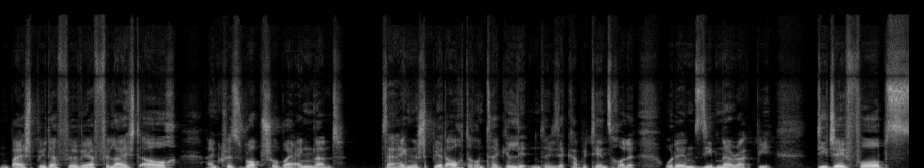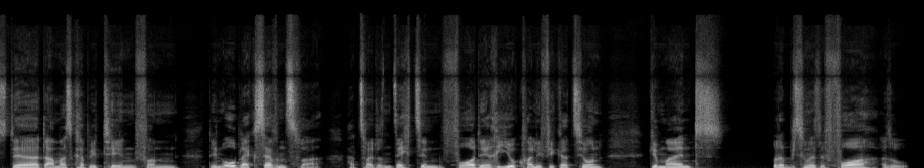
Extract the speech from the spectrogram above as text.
Ein Beispiel dafür wäre vielleicht auch ein Chris Robshaw bei England. Sein eigenes Spiel hat auch darunter gelitten, unter dieser Kapitänsrolle. Oder im Siebener Rugby. DJ Forbes, der damals Kapitän von den All Black Sevens war, hat 2016 vor der Rio-Qualifikation gemeint, oder beziehungsweise vor, also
